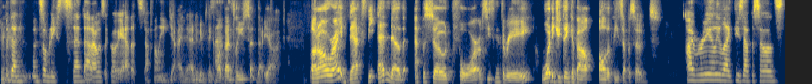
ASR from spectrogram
But Mhm. then when somebody said that, I was like, oh yeah, that's definitely Yeah, I, I didn't even think about that until you said that. Yeah. But all right, that's the end of episode four of season three. What did you think about all of these episodes? I really like these episodes.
